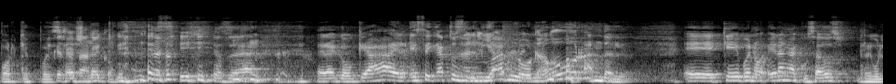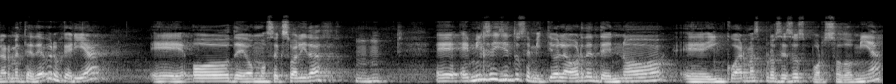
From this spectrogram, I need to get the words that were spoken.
porque pues Qué satánico. sí, o sea, era como que ah, ese gato es el diablo, ¿no? Ándale. Eh, que bueno, eran acusados regularmente de brujería eh, o de homosexualidad. Ujú. Eh, en 1600 se emitió la orden de no eh, incoar más procesos por sodomía,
